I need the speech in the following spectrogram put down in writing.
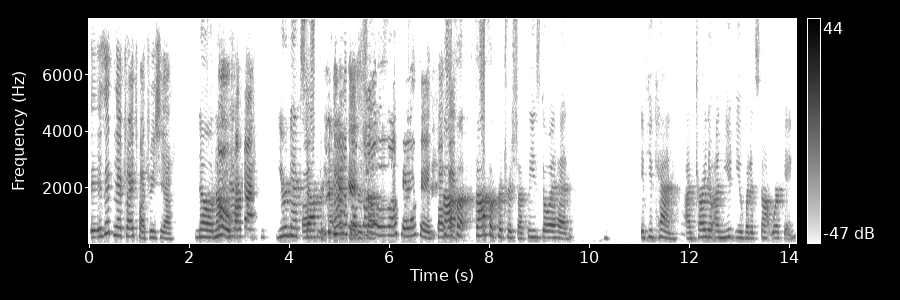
Is it next, right, Patricia? No, no, Fafa. You're next okay. after. Okay, so, okay, okay. Fafa, Fafa, Patricia, please go ahead. If you can. I'm trying to unmute you, but it's not working.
